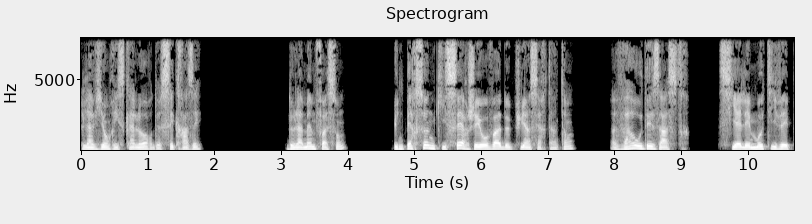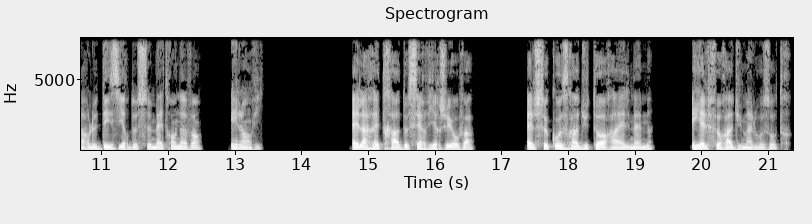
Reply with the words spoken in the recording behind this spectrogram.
l'avion risque alors de s'écraser. De la même façon, une personne qui sert Jéhovah depuis un certain temps va au désastre si elle est motivée par le désir de se mettre en avant et l'envie. Elle arrêtera de servir Jéhovah, elle se causera du tort à elle-même et elle fera du mal aux autres.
